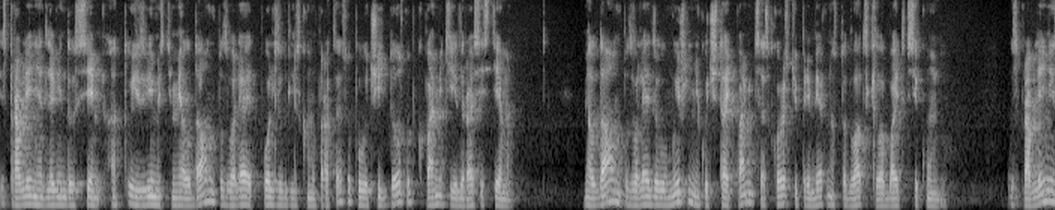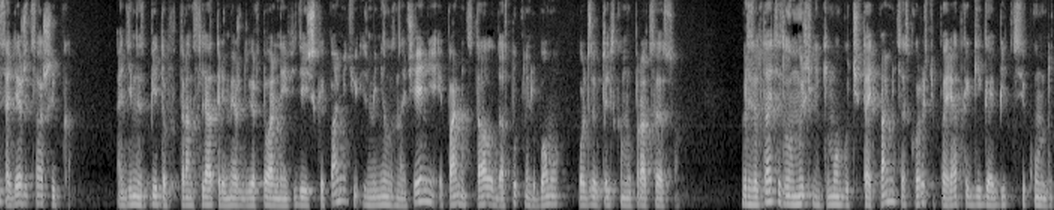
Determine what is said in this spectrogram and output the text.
Исправление для Windows 7 от уязвимости Meltdown позволяет пользовательскому процессу получить доступ к памяти ядра системы. Meltdown позволяет злоумышленнику читать память со скоростью примерно 120 кБ в секунду. В исправлении содержится ошибка. Один из битов в трансляторе между виртуальной и физической памятью изменил значение и память стала доступна любому пользовательскому процессу. В результате злоумышленники могут читать память со скоростью порядка гигабит в секунду.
